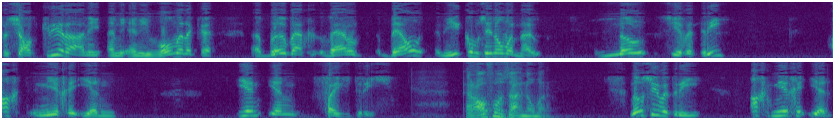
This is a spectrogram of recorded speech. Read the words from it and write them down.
vir Shaal Kreere aan die in die, in die wonderlike uh, Blouberg wêreld bel en hier kom sy nommer nou. 073 891 1153. Herhaal vir ons daai nommer. 073 891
